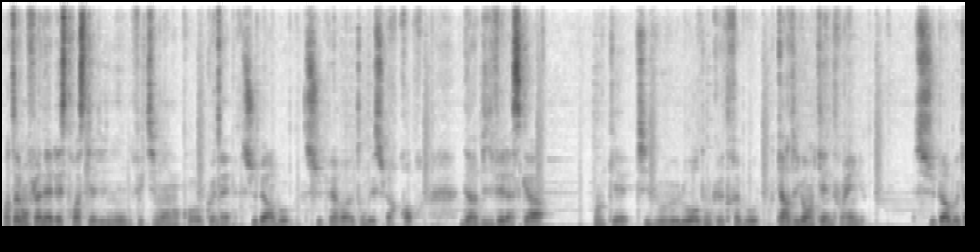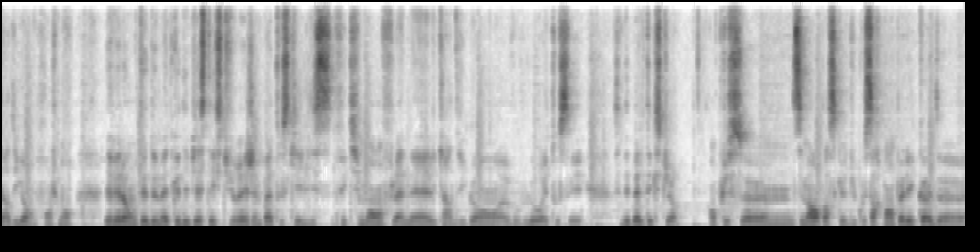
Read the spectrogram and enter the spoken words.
Pantalon flanelle S3 Scavini, effectivement on reconnaît. Super beau, super tombé, super propre. Derby Velasca, ok, petit velours, donc très beau. Cardigan Kent Wang, super beau cardigan, franchement. Il y avait la volonté de mettre que des pièces texturées, j'aime pas tout ce qui est lisse. Effectivement, flanelle, cardigan, euh, velours et tout, c'est des belles textures. En plus, euh, c'est marrant parce que du coup, ça reprend un peu les codes euh,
